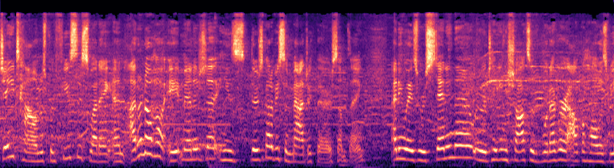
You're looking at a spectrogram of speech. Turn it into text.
J Town was profusely sweating, and I don't know how Eight managed it. He's there's got to be some magic there or something. Anyways, we were standing there, we were taking shots of whatever alcohol was be-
